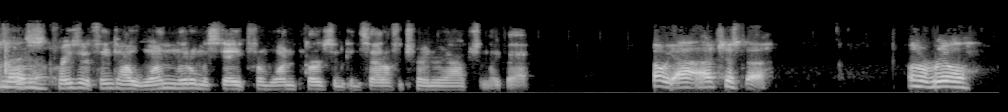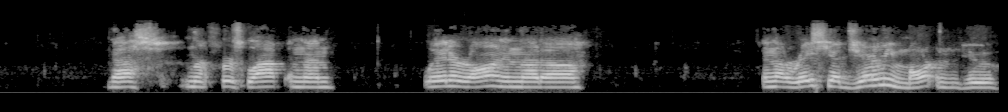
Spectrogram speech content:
No. it's crazy to think how one little mistake from one person can set off a train reaction like that. Oh yeah, that's just a that was a real mess in that first lap, and then later on in that uh in that race, you had Jeremy Martin who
